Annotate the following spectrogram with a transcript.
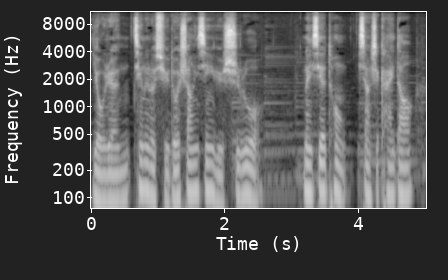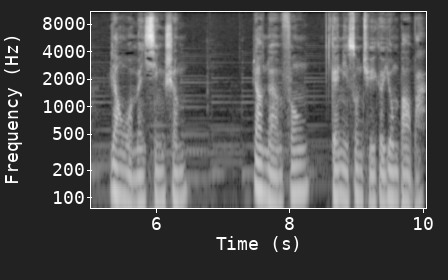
有人经历了许多伤心与失落，那些痛像是开刀，让我们心生。让暖风给你送去一个拥抱吧。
